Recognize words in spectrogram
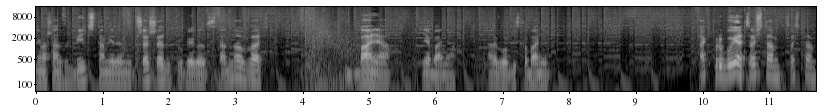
nie ma szans wbić. Tam jeden przeszedł, próbuje go skanować. Bania. Nie bania, ale było blisko bani. Tak, próbuje coś tam, coś tam.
